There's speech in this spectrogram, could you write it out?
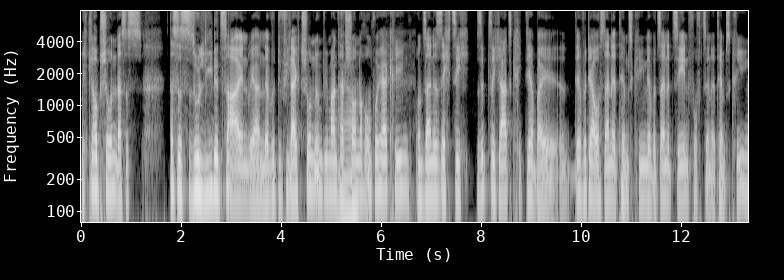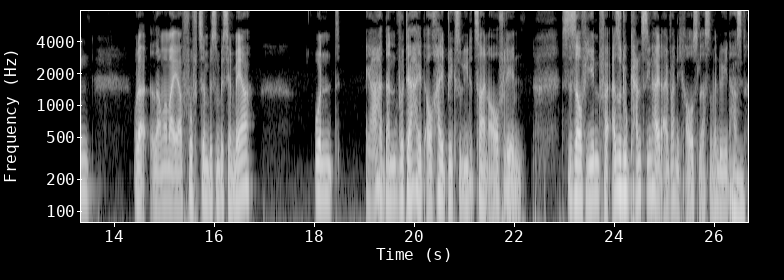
Ich glaube schon, dass es, dass es solide Zahlen werden. Der wird vielleicht schon irgendwie mal einen Touchdown ja. noch irgendwo herkriegen. Und seine 60, 70 Yards kriegt er bei, der wird ja auch seine Attempts kriegen. Der wird seine 10, 15 Attempts kriegen. Oder sagen wir mal eher 15 bis ein bisschen mehr. Und ja, dann wird er halt auch halbwegs solide Zahlen auflehnen. Das ist auf jeden Fall, also du kannst ihn halt einfach nicht rauslassen, wenn du ihn hast. Hm.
